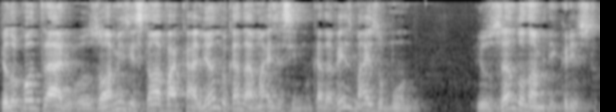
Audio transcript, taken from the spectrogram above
Pelo contrário, os homens estão avacalhando cada, mais esse, cada vez mais o mundo e usando o nome de Cristo.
